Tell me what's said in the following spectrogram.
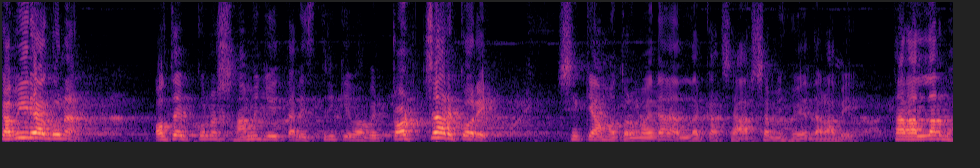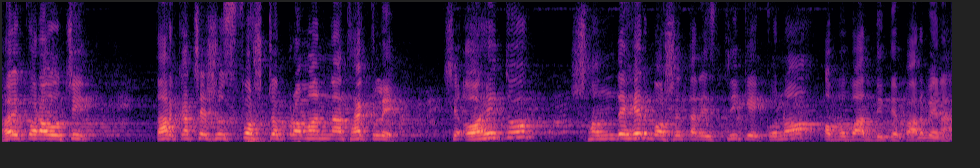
কবিরা গুনাহ অতএব কোন স্বামী যদি তার স্ত্রীকে এভাবে টর্চার করে, সে কেমতর ময়দান আল্লাহর কাছে আসামি হয়ে দাঁড়াবে। তার আল্লাহর ভয় করা উচিত। তার কাছে সুস্পষ্ট প্রমাণ না থাকলে সে অহেতুক সন্দেহের বসে তার স্ত্রীকে কোনো অপবাদ দিতে পারবে না।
